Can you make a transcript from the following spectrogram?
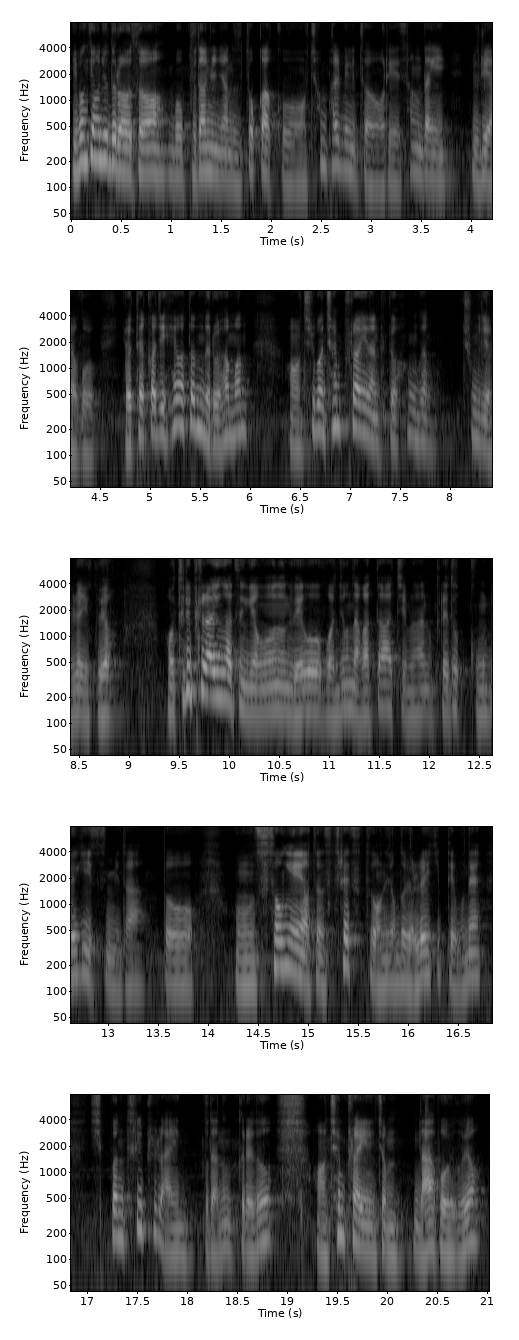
이번 경주 들어서 뭐 부담 유년도 똑같고 1800m 거리 상당히 유리하고 여태까지 해왔던 대로 하면 어 7번 챔프라인한테도 항상 충분히 열려 있고요. 뭐 트리플 라인 같은 경우는 외국 원정 나갔다 왔지만 그래도 공백이 있습니다. 또 음, 수송의 어떤 스트레스도 어느 정도 열려 있기 때문에 10번 트리플 라인보다는 그래도 어 챔프 라인이 좀 나아 보이고요.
